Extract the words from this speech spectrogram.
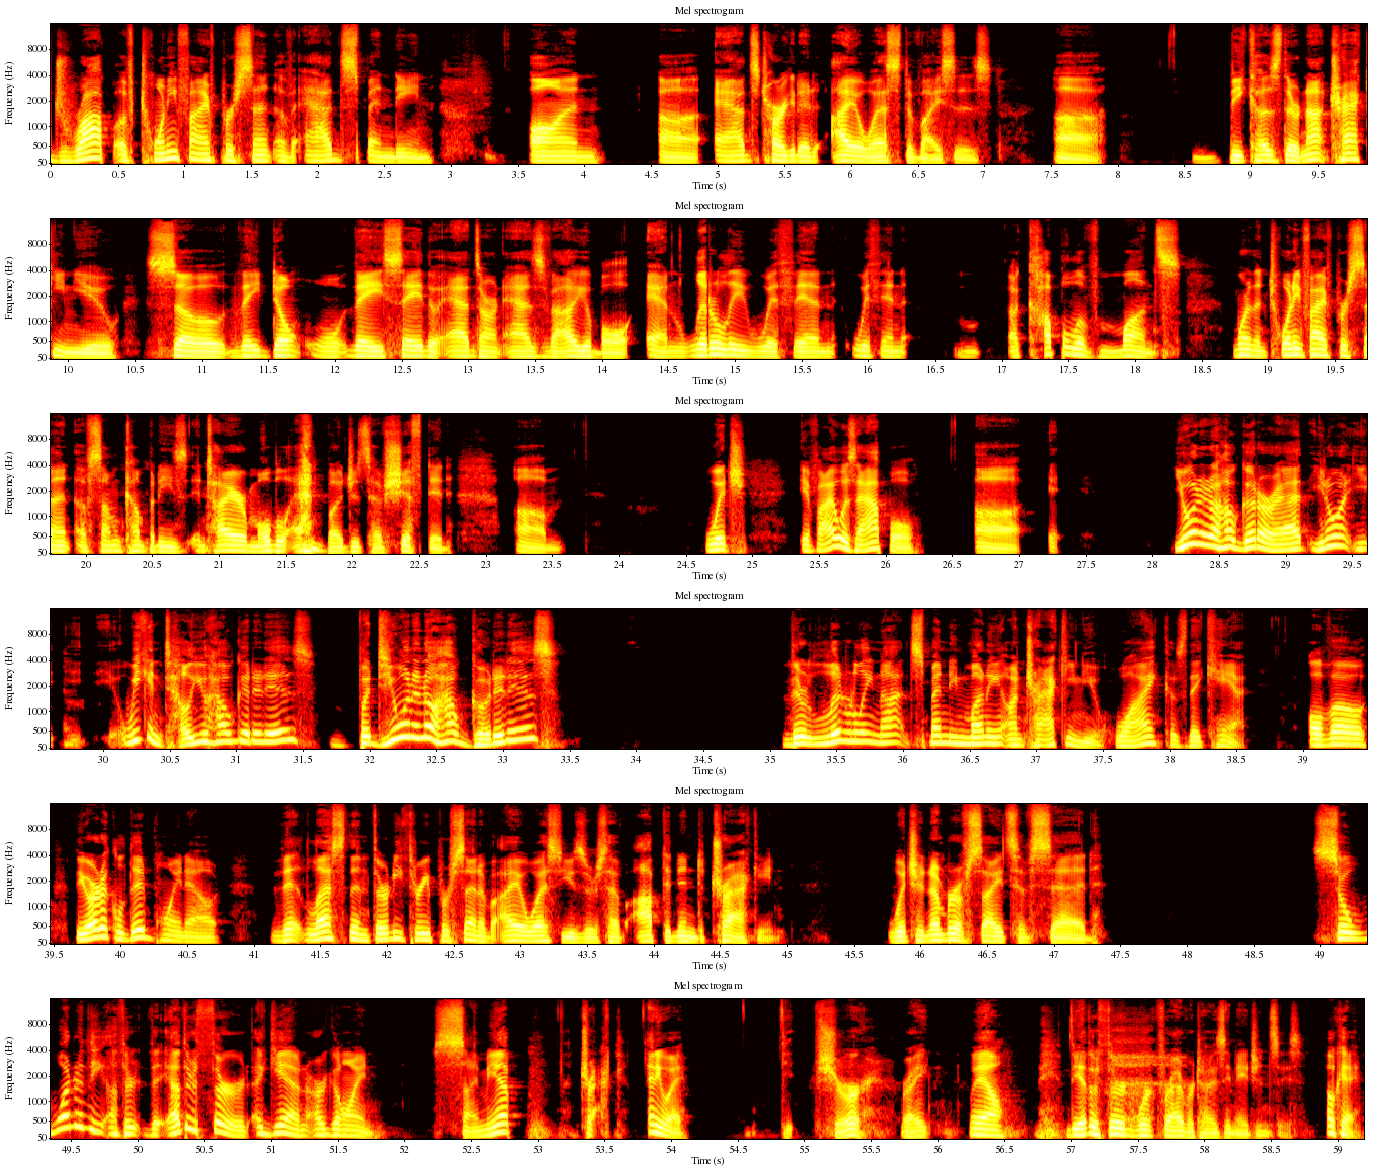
drop of 25% of ad spending on uh, ads targeted iOS devices. Uh, because they're not tracking you so they don't they say the ads aren't as valuable and literally within within a couple of months more than 25% of some companies entire mobile ad budgets have shifted um, which if i was apple uh, you want to know how good our ad you know what we can tell you how good it is but do you want to know how good it is? They're literally not spending money on tracking you. Why? Because they can't. Although the article did point out that less than 33% of ios users have opted into tracking which a number of sites have said. So what are the other the other third again are going sign me up track. Anyway, sure, right? Well, the other third work for advertising agencies. Okay.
